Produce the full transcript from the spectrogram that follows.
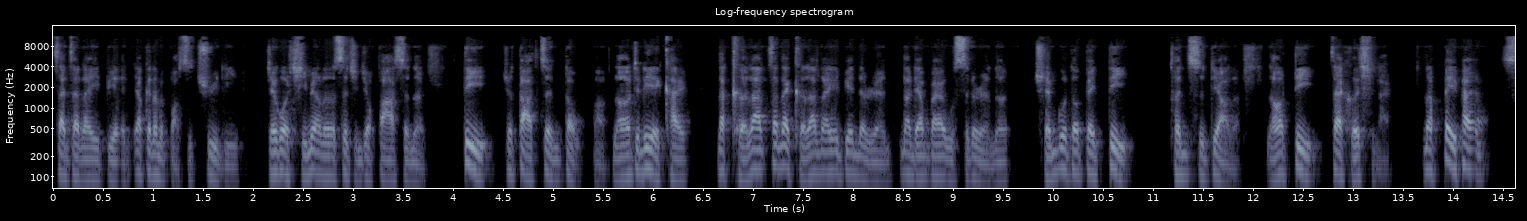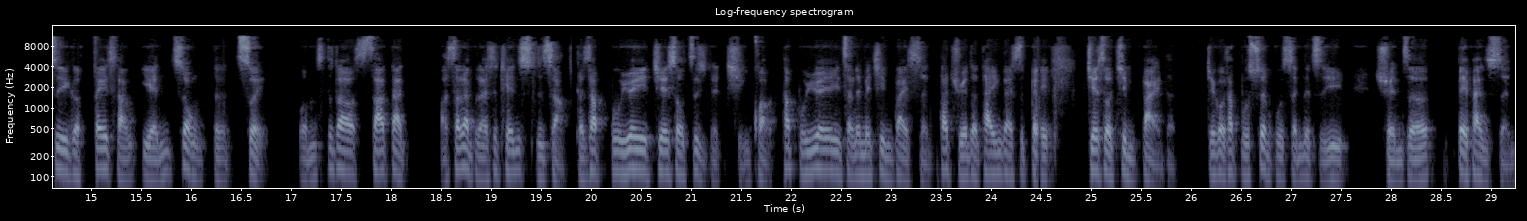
站在那一边，要跟他们保持距离。结果奇妙的事情就发生了，地就大震动啊，然后就裂开。那可拉站在可拉那一边的人，那两百五十个人呢？全部都被地吞吃掉了，然后地再合起来。那背叛是一个非常严重的罪。我们知道撒旦啊，撒旦本来是天使长，可是他不愿意接受自己的情况，他不愿意在那边敬拜神，他觉得他应该是被接受敬拜的。结果他不顺服神的旨意，选择背叛神，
